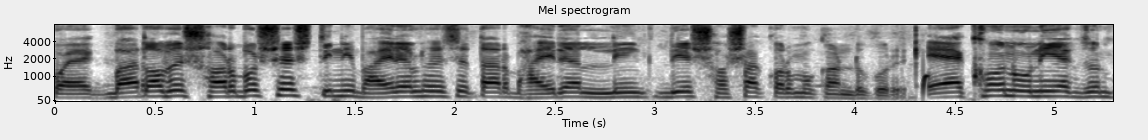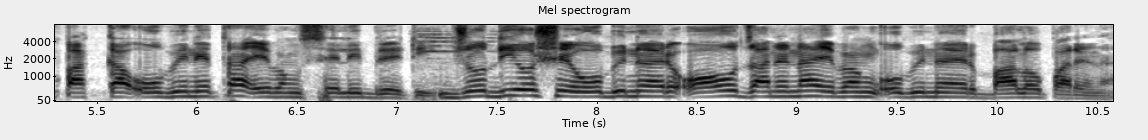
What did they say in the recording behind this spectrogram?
কয়েকবার। তবে সর্বশেষ তিনি ভাইরাল হয়েছে তার ভাইরাল লিংক দিয়ে শশা কর্মকাণ্ড করে। এখন উনি একজন পাক্কা অভিনেতা এবং সেলিব্রিটি। যদিও সে অভিনয়ের অও জানে না এবং অভিনয়ের বালও পারে না।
